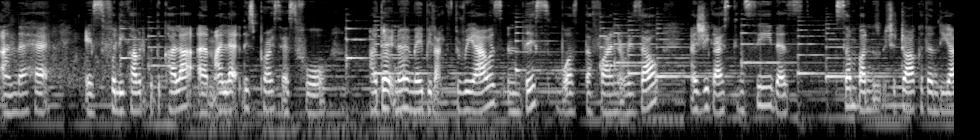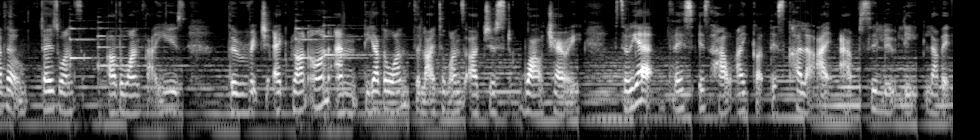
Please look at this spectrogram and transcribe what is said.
and the hair is fully covered with the colour. Um, I let this process for, I don't know, maybe like three hours and this was the final result. As you guys can see, there's some bundles which are darker than the other. Those ones are the ones that I use the rich eggplant on and the other ones the lighter ones are just wild cherry. So yeah this is how i got this color. I absolutely love it.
